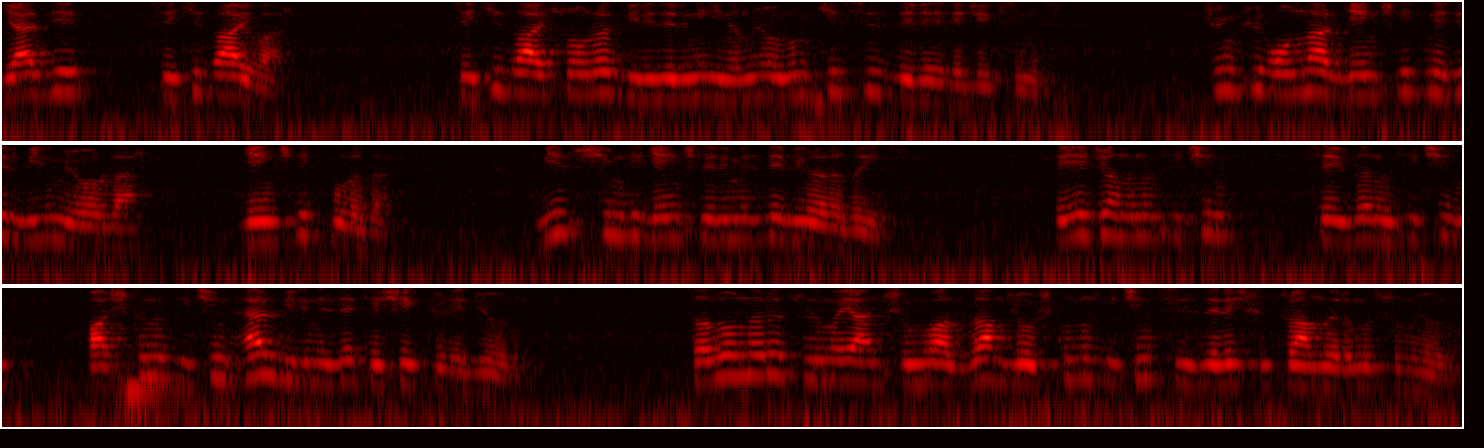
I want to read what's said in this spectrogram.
Geldi, 8 ay var. 8 ay sonra birilerine inanıyorum ki siz deli edeceksiniz. Çünkü onlar gençlik nedir bilmiyorlar. Gençlik burada. Biz şimdi gençlerimizle bir aradayız. Heyecanınız için, sevdanız için, aşkınız için her birinize teşekkür ediyorum. Salonlara sığmayan şu muazzam coşkunuz için sizlere şükranlarımı sunuyorum.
